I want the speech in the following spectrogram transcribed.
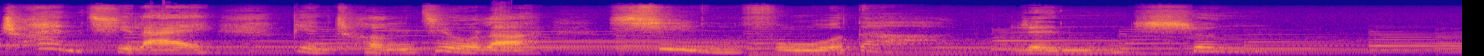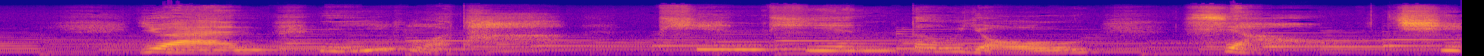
串起来，便成就了幸福的人生。愿你我他天天都有小确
